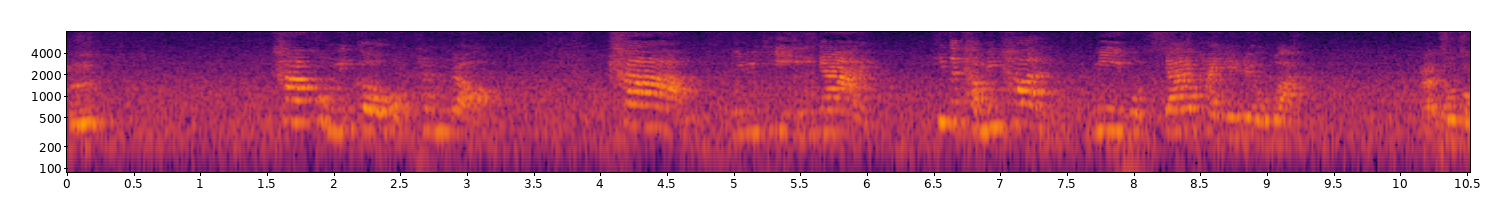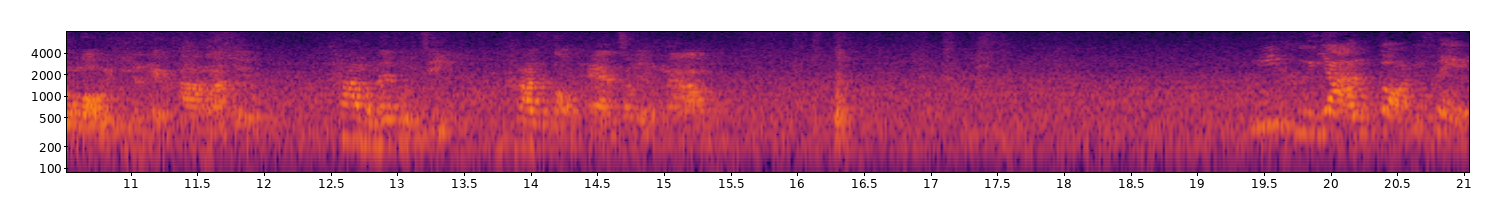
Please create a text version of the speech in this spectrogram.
หรือ ข้าคงไม่โกหกท่านหรอก ข้ามีวิธีง่ายๆที่จะทำให้ท่านมีบุตรได้ภายในเร็ววัน งั้นเจ้าจงบอกวิธีนั้นแก่ข้ามาเถิดถ้ามันได้ผลจริง ข้าจะตอบแทนเจ้าอย่างงาม นี่คือยาลูกกรอนพิเศษ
